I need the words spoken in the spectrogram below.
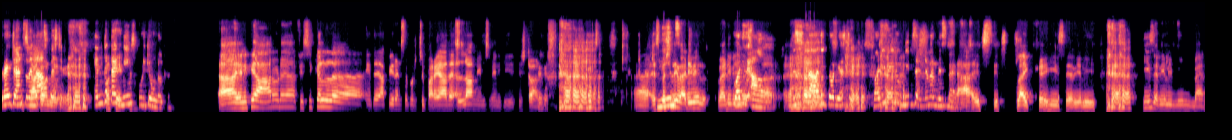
great answer Not last only- question എന്ത് Okay. ടൈപ്പ് മീംസ് പിടിക്കും உங்களுக்கு ആഹ് എനിക്ക് ആരോടെ ഫിസിക്കൽ ഇത് അപ്പിയറൻസിനെ കുറിച്ച് പറയാതെ എല്ലാ മീംസും എനിക്ക് ഇഷ്ടമാണ് എസ്പെഷ്യലി Memes- വടിവേലു വടിവേലു Vadi- ah, this is what Adi told yesterday. വടിവേലു memes I never miss man. yeah, it's it's like uh, he's a really he's a really mean man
